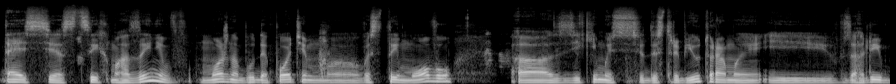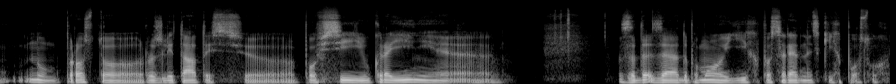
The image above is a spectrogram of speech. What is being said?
десь з цих магазинів, можна буде потім е, вести мову е, з якимись дистриб'юторами і взагалі ну, просто розлітатись е, по всій Україні за, за допомогою їх посередницьких послуг.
